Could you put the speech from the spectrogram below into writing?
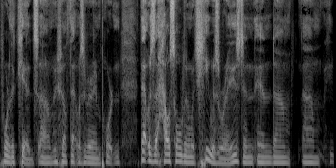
for the kids. Um, he felt that was very important. That was the household in which he was raised, and and um, he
